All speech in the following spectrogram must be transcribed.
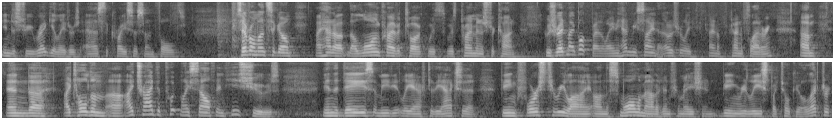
industry regulators as the crisis unfolds. Several months ago, I had a, a long private talk with, with Prime Minister Kan who's read my book, by the way, and he had me sign it. That was really kind of, kind of flattering. Um, and uh, I told him uh, I tried to put myself in his shoes in the days immediately after the accident, being forced to rely on the small amount of information being released by Tokyo Electric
